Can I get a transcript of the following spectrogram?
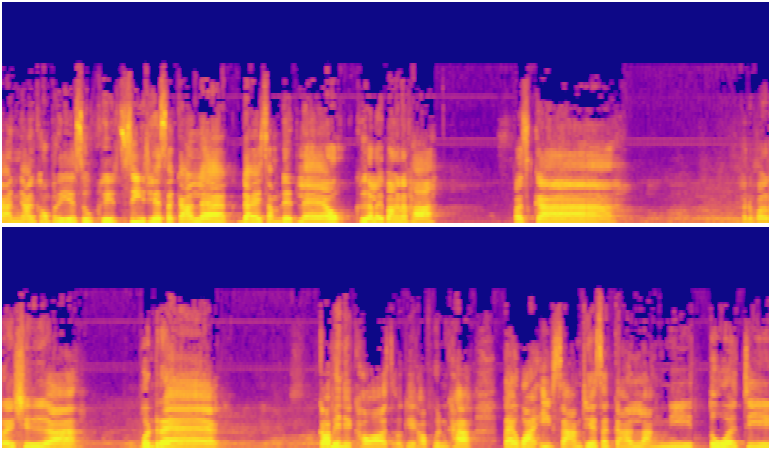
การงานของพระเยซูคริสต์สี่เทศกาลแรกได้สำเร็จแล้วคืออะไรบ้างนะคะปัสกา ขนมปังไร้เชื้อ ผลแรก ก็เพนเทคอสโอเคขอบคุณค่ะ แต่ว่าอีกสามเทศกาลหลังนี้ตัวจริง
